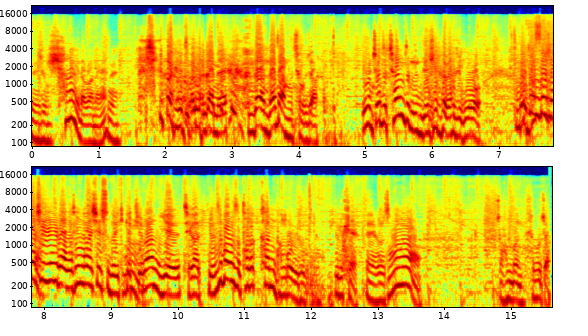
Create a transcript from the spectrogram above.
어, 네, 좀. 희한하게 나가네. 네. 희한하게 잘 나가네. 나, 나도 한번 쳐보자. 이건 저도 처음 듣는 얘기라 가지고. 근데 미스샷이라고 생각하실 수도 있겠지만 이게 제가 연습하면서 터득한 방법이거든요. 이렇게. 네, 그렇죠. 어. 자, 한번 해보자.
